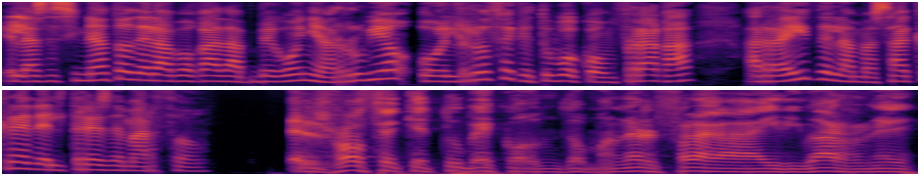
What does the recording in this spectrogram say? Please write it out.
el asesinato de la abogada Begoña Rubio o el roce que tuvo con Fraga a raíz de la masacre del 3 de marzo. El roce que tuve con don Manuel Fraga Iribarne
